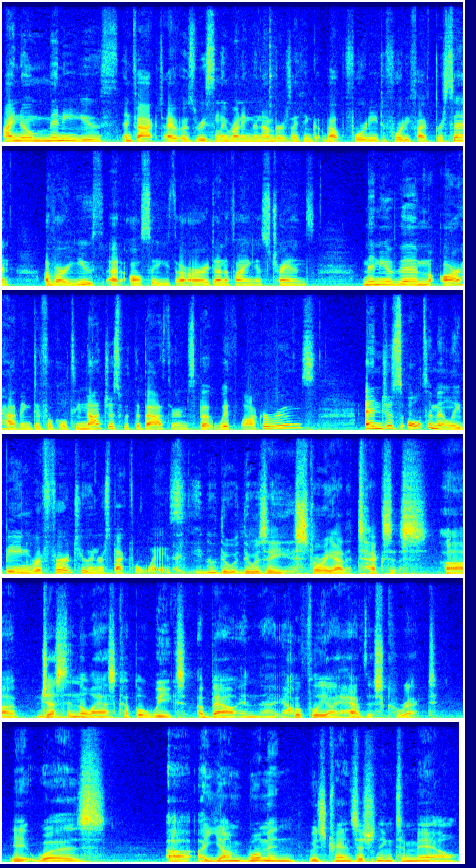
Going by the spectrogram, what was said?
I know many youth, in fact, I was recently running the numbers, I think about 40 to 45 percent of our youth at Also Youth are, are identifying as trans. Many of them are having difficulty, not just with the bathrooms, but with locker rooms and just ultimately being referred to in respectful ways. You know, there, there was a story out of Texas uh, mm. just in the last couple of weeks about, and I, hopefully I have this correct. It was uh, a young woman who is transitioning to male,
